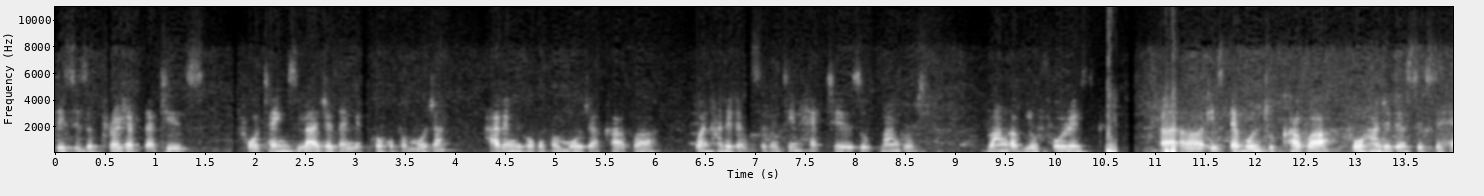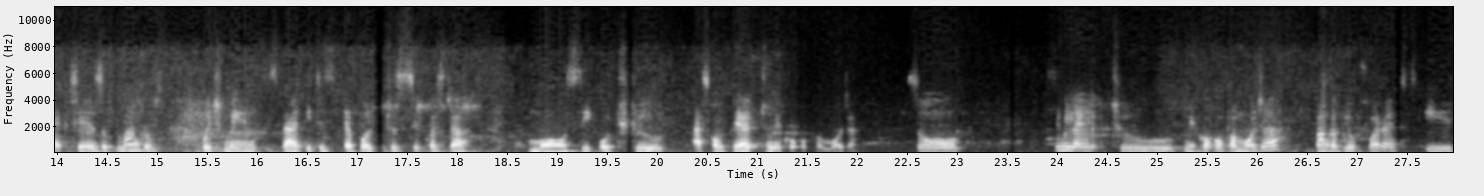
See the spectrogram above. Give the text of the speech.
This is a project that is four times larger than Mikoko Pamoja, having Mikoko Pamoja cover 117 hectares of mangroves. Vanga Blue Forest uh, is able to cover 460 hectares of mangroves, which means that it is able to sequester more CO2 as compared to Mikoko Pamoja. So similar to Mikoko Pamoja, Vanga Blue Forest is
